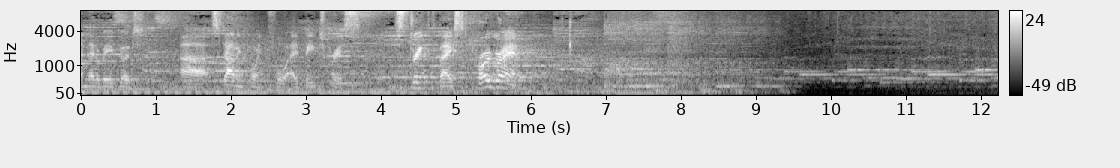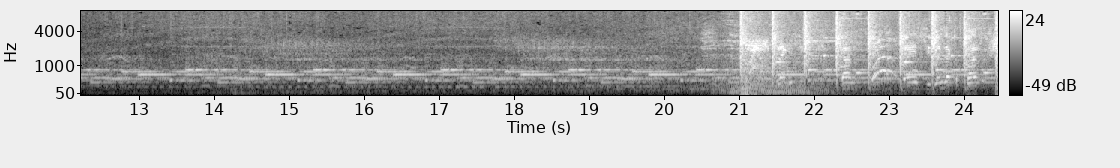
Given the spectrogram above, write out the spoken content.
And that'll be a good uh, starting point for a bench press strength based program.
